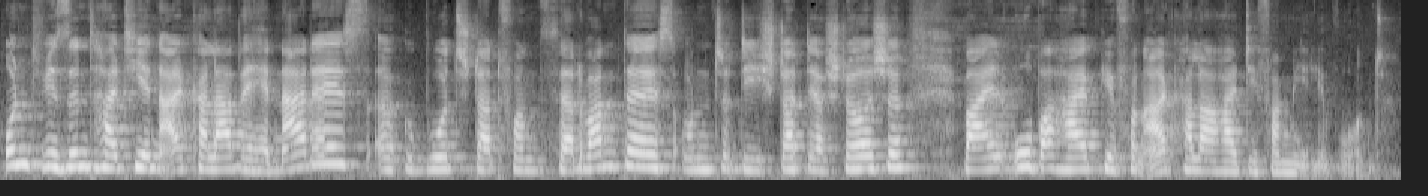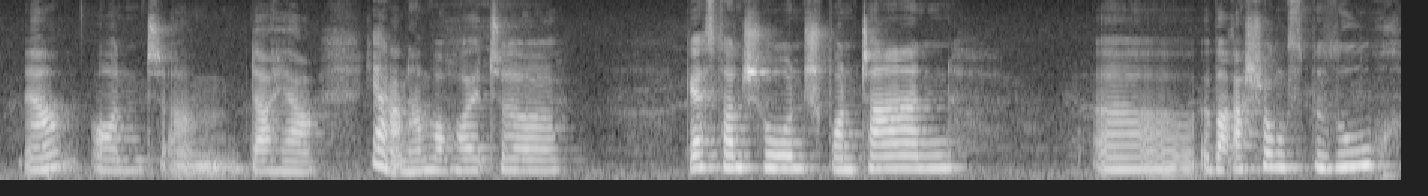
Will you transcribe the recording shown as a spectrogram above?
Und wir sind halt hier in Alcalá de Henares, äh, Geburtsstadt von Cervantes und die Stadt der Störche, weil oberhalb hier von Alcalá halt die Familie wohnt. Ja, und ähm, daher, ja, dann haben wir heute gestern schon spontan äh, Überraschungsbesuch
